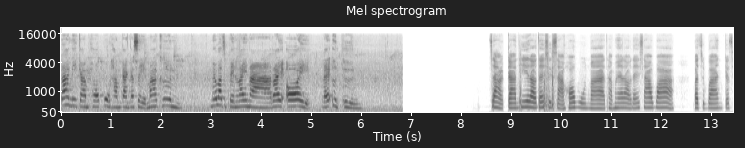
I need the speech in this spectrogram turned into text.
ได้มีการเพาะปลูกทำการเกษตรมากขึ้น ไม่ว่าจะเป็นไรนา ไรอ้อย และอื่นๆ จากการที่เราได้ศึกษาข้อมูลมาทำให้เราได้ทราบว่า ปัจจุบันเกษ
